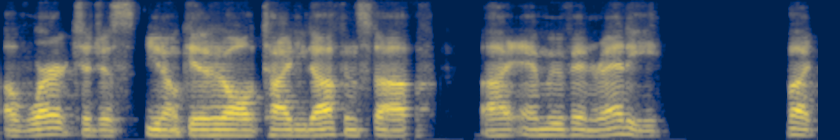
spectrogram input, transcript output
of work to just, you know, get it all tidied up and stuff uh, and move in ready. But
